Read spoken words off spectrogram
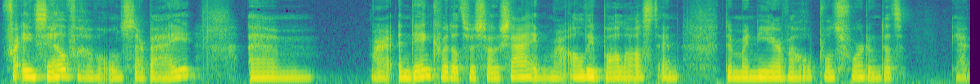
vereenzelvigen we ons daarbij. Um, maar, en denken we dat we zo zijn. Maar al die ballast en de manier waarop we ons voordoen, dat, ja,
